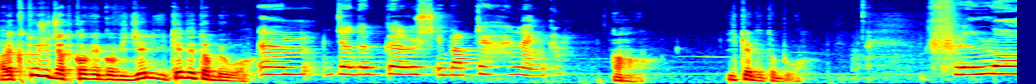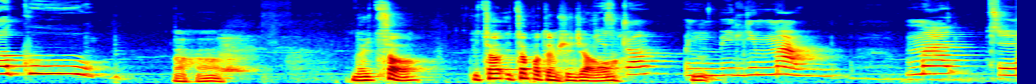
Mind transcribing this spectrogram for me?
ale którzy dziadkowie go widzieli i kiedy to było? Um, dziadek Keluś i babcia Helenka. Aha. I kiedy to było? W roku. Aha. No i co? I co, i co potem się działo? Wiesz co? Oni byli mali. Macy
